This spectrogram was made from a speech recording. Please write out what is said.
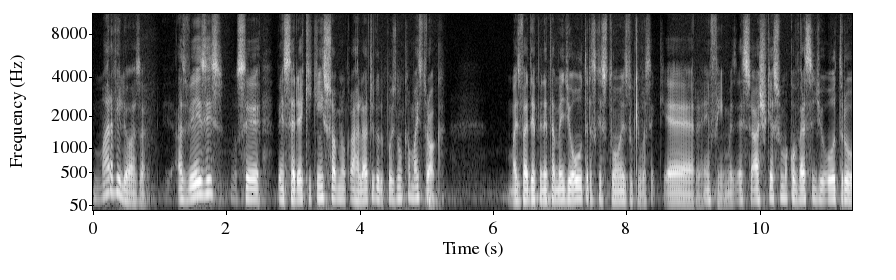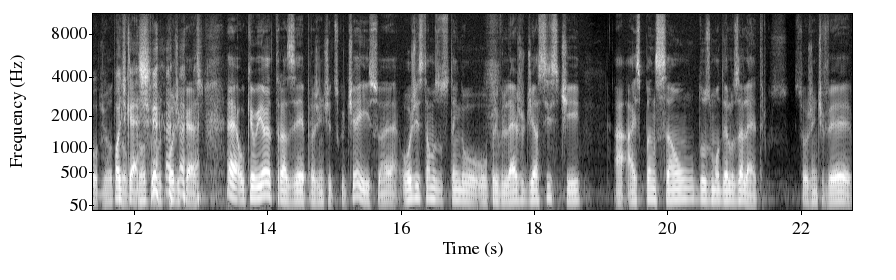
maravilhosa às vezes você pensaria que quem sobe no carro elétrico depois nunca mais troca. Mas vai depender também de outras questões, do que você quer, enfim. Mas esse, acho que essa é uma conversa de outro, de outro podcast. Outro podcast. é, o que eu ia trazer para a gente discutir é isso. É, hoje estamos tendo o privilégio de assistir a, a expansão dos modelos elétricos. Isso a gente vê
